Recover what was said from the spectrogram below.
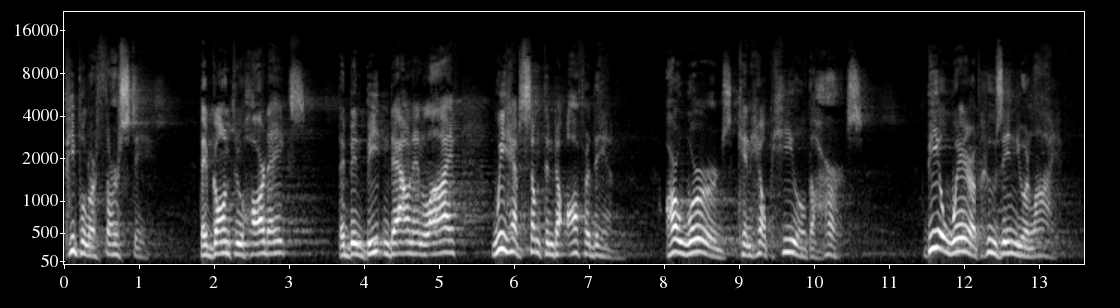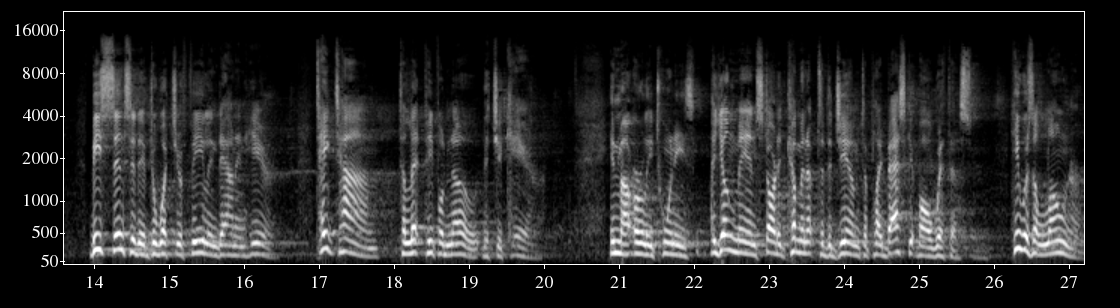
people are thirsty. They've gone through heartaches, they've been beaten down in life. We have something to offer them. Our words can help heal the hurts. Be aware of who's in your life. Be sensitive to what you're feeling down in here. Take time to let people know that you care. In my early 20s, a young man started coming up to the gym to play basketball with us. He was a loner.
